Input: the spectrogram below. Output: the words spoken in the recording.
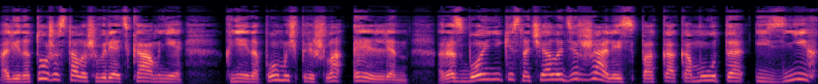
Алина тоже стала швырять камни. К ней на помощь пришла Эллен. Разбойники сначала держались, пока кому-то из них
